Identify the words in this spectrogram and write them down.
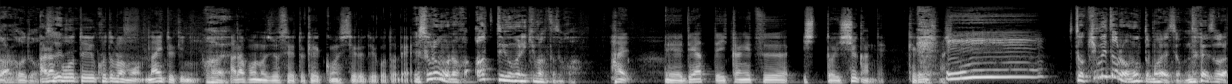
なるほど。アラフォーという言葉もない時に、はい、アラフォーの女性と結婚しているということで。それもなんかあっという間に決まったとか？はい。えー、出会って1ヶ月と1週間で結婚しました。ええー。と決めたのはもっと前ですよ。ね。そら、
